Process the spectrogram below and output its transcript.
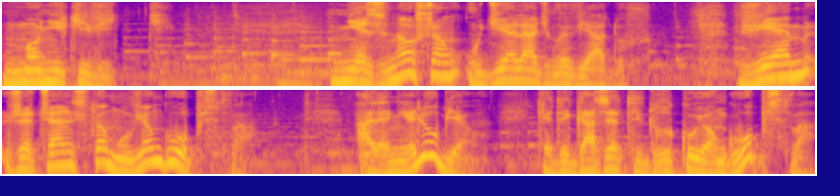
Moniki Witti. Nie znoszę udzielać wywiadów. Wiem, że często mówią głupstwa, ale nie lubię, kiedy gazety drukują głupstwa,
